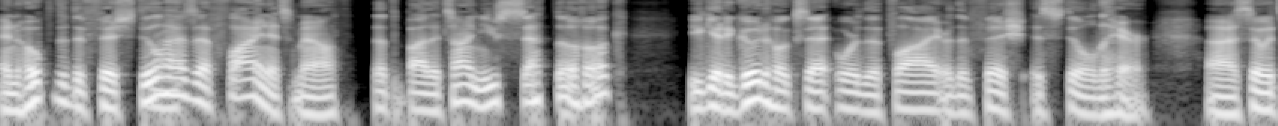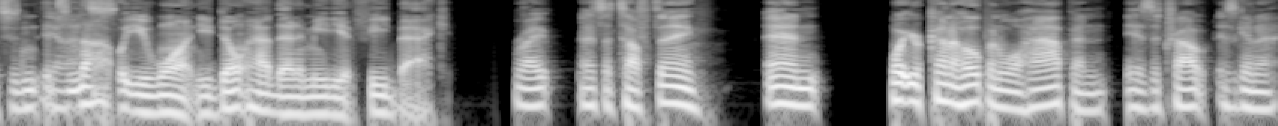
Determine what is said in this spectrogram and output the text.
and hope that the fish still Right. has that fly in its mouth. That by the time you set the hook, you get a good hook set, or the fly or the fish is still there. Uh, so it's it's that's- not what you want. You don't have that immediate feedback. Right. That's a tough thing. And what you're kind of hoping will happen is the trout is going to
